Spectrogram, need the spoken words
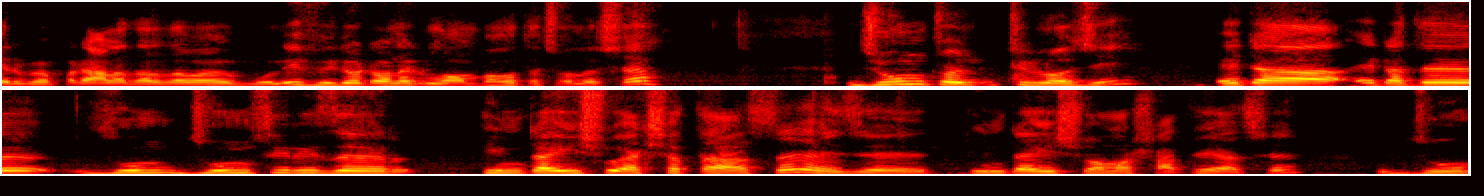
এর ব্যাপারে আলাদা আলাদাভাবে বলি। ভিডিওটা অনেক লম্বা হতে চলেছে। জুম ট্রিলজি এটা, এটাতে জুম জুম সিরিজের তিনটা ইস্যু একসাথে আছে। এই যে তিনটা ইস্যু আমার সাথে আছে। জুম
